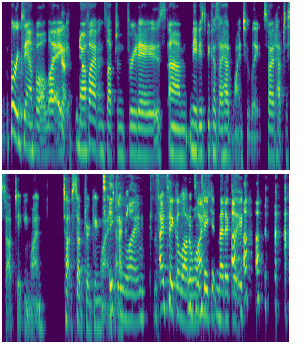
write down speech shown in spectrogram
I'm, for example like yeah. you know if i haven't slept in three days um, maybe it's because i had wine too late so i'd have to stop taking wine stop, stop drinking wine taking wine i take a lot of wine take it medically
